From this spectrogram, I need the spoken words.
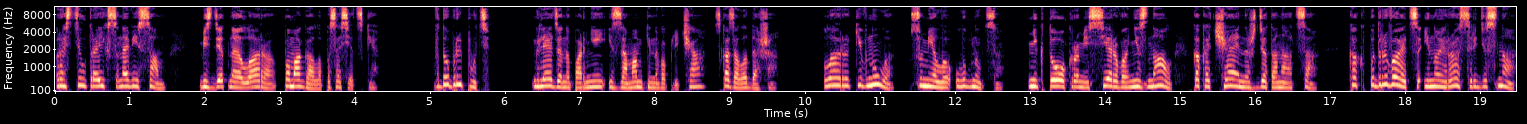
растил троих сыновей сам — Бездетная Лара помогала по-соседски. «В добрый путь», — глядя на парней из-за мамкиного плеча, сказала Даша. Лара кивнула, сумела улыбнуться. Никто, кроме Серого, не знал, как отчаянно ждет она отца, как подрывается иной раз среди сна,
